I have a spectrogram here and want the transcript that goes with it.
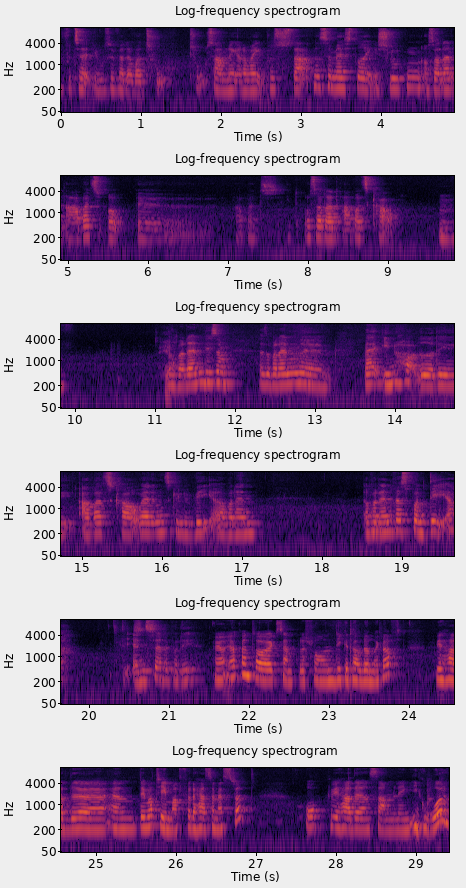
Du fortalte, Josef, at der var to, to samlinger. Der var en på starten af semesteret, en i slutten, og så er der en arbejds, op, øh, arbejds, og så er der et arbejdskrav. Mm. Ja. Men hvordan ligesom, altså hvordan, øh, hvad er indholdet af det arbejdskrav? Hvad er det, man skal levere, og hvordan, og hvordan responderer de ansatte på det? Ja, jag kan ta exempel från digital dömekraft. Vi hade en, det var temat för det här semestret och vi hade en samling igår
